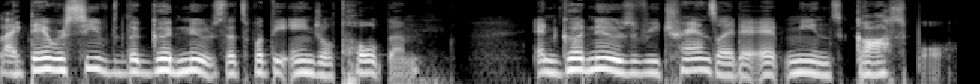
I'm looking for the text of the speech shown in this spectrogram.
Like, they received the good news. That's what the angel told them. And good news, if you translate it, it means gospel.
